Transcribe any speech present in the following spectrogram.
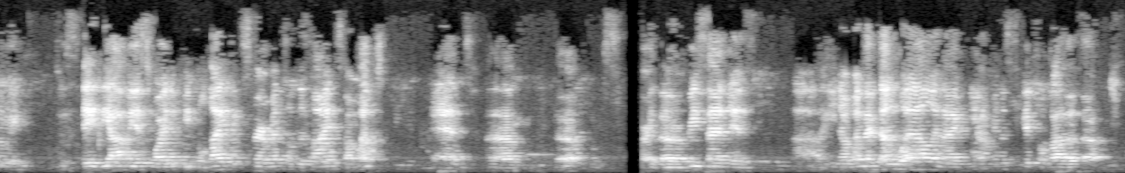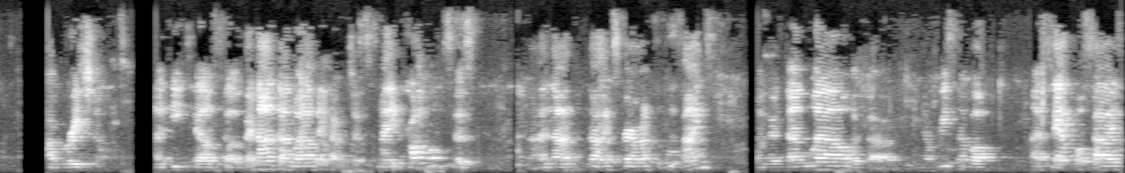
I mean, to state the obvious, why do people like experimental design so much? And um, the, oops, sorry, the reason is, uh, you know, when they're done well, and I, you know, I'm going to skip a lot of the operational uh, details. So if they're not done well, they have just as many problems as uh, non, non-experimental designs. When they're done well with a you know, reasonable uh, sample size,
